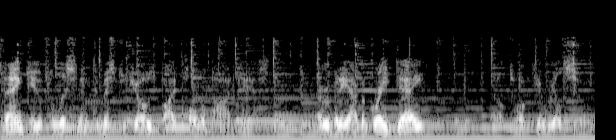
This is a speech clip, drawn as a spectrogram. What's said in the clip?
Thank you for listening to Mr. Joe's Bipolar Podcast. Everybody have a great day talk to you real soon.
